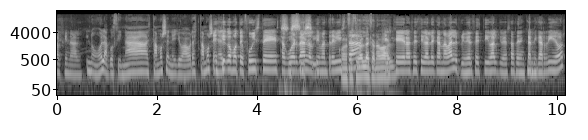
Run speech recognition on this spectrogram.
Al final. No, la cocina, estamos en ello. Ahora estamos en Es que como te fuiste, ¿te acuerdas? la última entrevista. el Festival de Carnaval. Es que era el Festival de Carnaval, el primer festival que ibas a hacer en Cárnica mm. Ríos,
